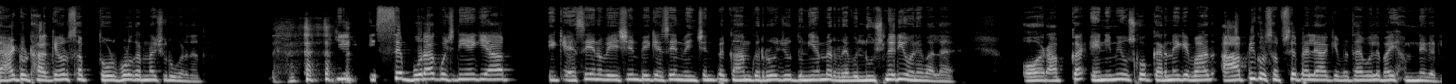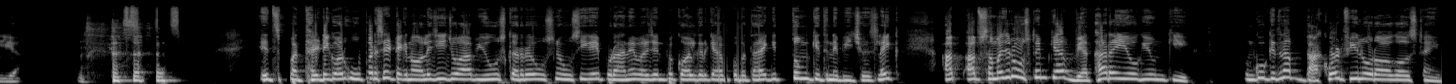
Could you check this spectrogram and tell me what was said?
बैट उठा के और सब तोड़ फोड़ करना शुरू कर देता कि इससे बुरा कुछ नहीं है कि आप एक ऐसे इनोवेशन पे एक ऐसे इन्वेंशन पे काम कर रहे हो जो दुनिया में रेवोल्यूशनरी होने वाला है। और आपका एनिमी उसको करने के बाद आप ही को सबसे पहले आके बताया बोले भाई हमने कर लिया। इट्स पथेटिक और ऊपर से टेक्नोलॉजी जो आप यूज़ कर रहे हो उसने उसी के पुराने वर्जन पे कॉल करके आपको बताया कि तुम कितने पीछे हो। लाइक आप आप समझ रहे हो उस टाइम क्या व्यथा रही होगी उनकी? उनको कितना बैकवर्ड फील हो रहा होगा उस टाइम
